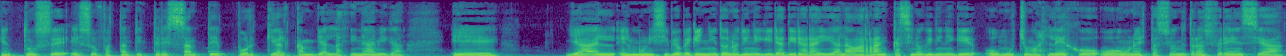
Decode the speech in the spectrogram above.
Entonces eso es bastante interesante porque al cambiar las dinámicas, eh, ya el, el, municipio pequeñito no tiene que ir a tirar ahí a la barranca, sino que tiene que ir o mucho más lejos, o a una estación de transferencia,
